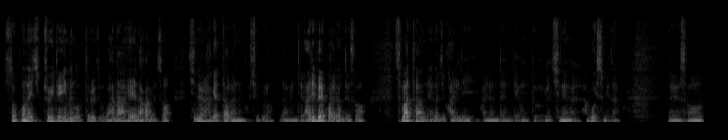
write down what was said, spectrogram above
수도권에 집중이 되어 있는 것들을 좀 완화해 나가면서 진행을 하겠다라는 것이고요. 그 다음에 이제 아리백 관련돼서 스마트한 에너지 관리 관련된 내용들을 진행을 하고 있습니다. 네, 그래서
